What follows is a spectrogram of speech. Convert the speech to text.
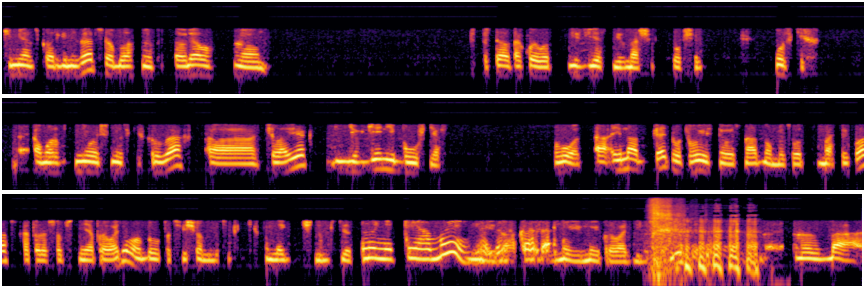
Тюменскую организацию областную представлял, э, представлял такой вот известный в наших, в общем, узких, а может быть не очень узких кругах, э, человек Евгений Бушнев. Вот. А, и надо сказать, вот выяснилось на одном из вот мастер-классов, который, собственно, я проводил, он был посвящен высокотехнологичным средствам. Ну, не ты, а мы, мы надо да, сказать. Мы, мы проводили. Да,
